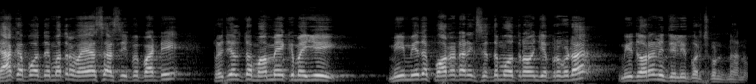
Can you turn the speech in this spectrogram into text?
లేకపోతే మాత్రం వైఎస్ఆర్సీపీ పార్టీ ప్రజలతో మమేకమయ్యి మీ మీద పోరాటానికి సిద్ధమవుతున్నామని చెప్పి కూడా మీ ద్వారా నేను తెలియపరచుకుంటున్నాను.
